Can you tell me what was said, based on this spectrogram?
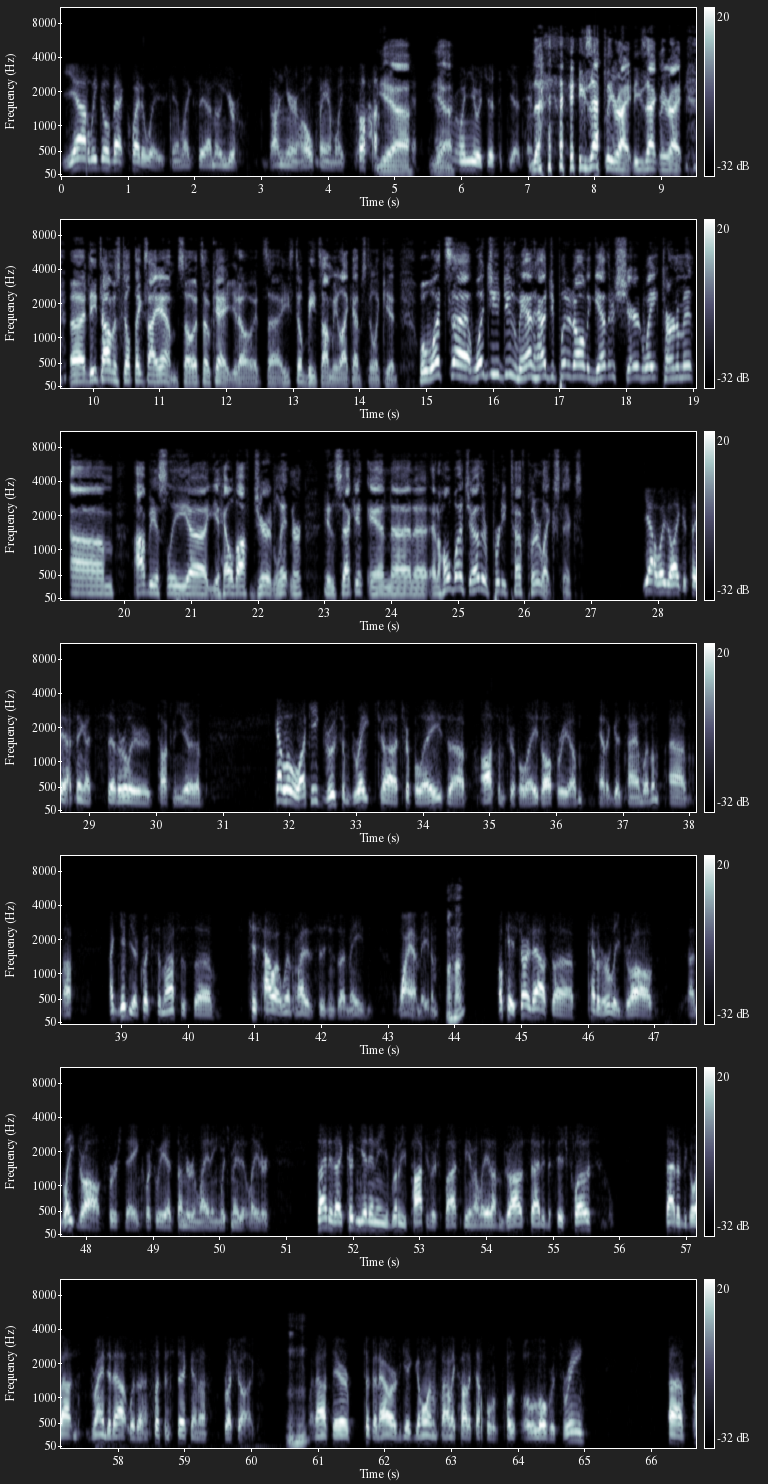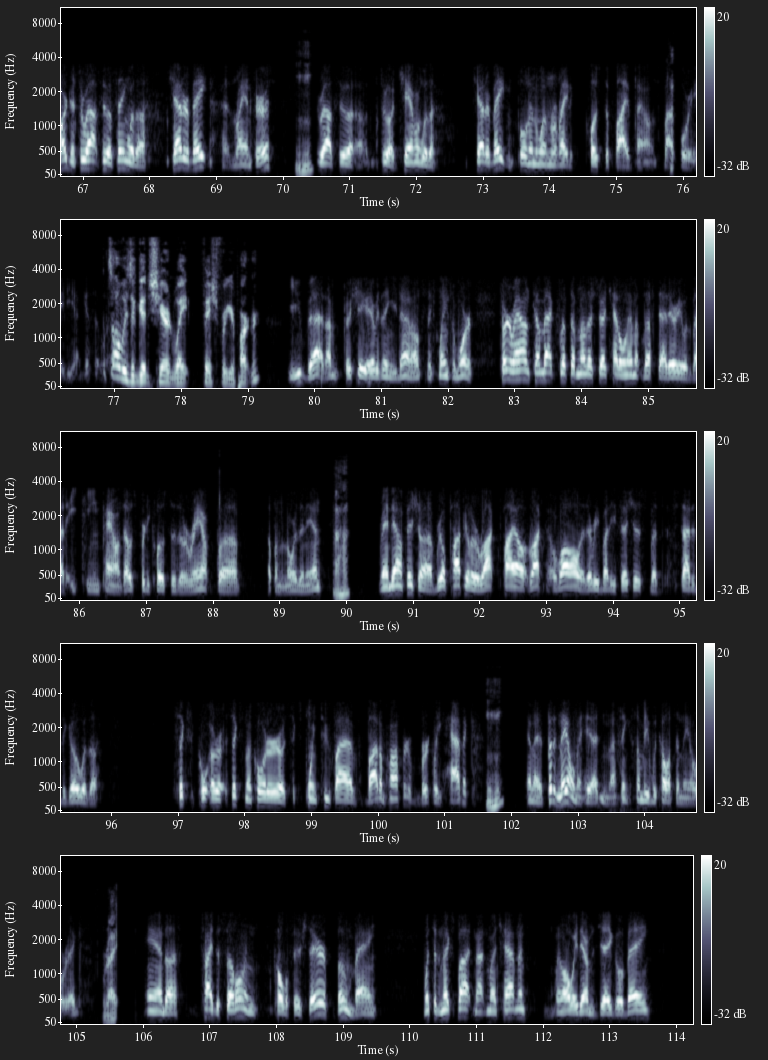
yeah, we go back quite a ways, Ken. Like I say, I know you're darn your whole family. So Yeah, yeah. remember when you was just a kid. exactly right. Exactly right. Uh, Dee Thomas still thinks I am, so it's okay. You know, it's, uh, he still beats on me like I'm still a kid. Well, what's, uh, what'd you do, man? How'd you put it all together? Shared weight tournament. Um, obviously, uh, you held off Jared Lintner in second and, uh, and, a, and a whole bunch of other pretty tough Clear Lake sticks. Yeah, well, like I say, I think I said earlier talking to you, got a little lucky, grew some great uh, triple A's, uh, awesome triple A's, all three of them. Had a good time with them. Uh, I'll, I'll give you a quick synopsis of just how I went and why the decisions I made, why I made them. Uh huh. Okay, started out, uh, had an early draw, a late draw the first day. Of course, we had thunder and lightning, which made it later. Decided I couldn't get any really popular spots being I laid out and draw. Decided to fish close. Decided to go out and grind it out with a flipping stick and a brush hog. Mm-hmm. Went out there, took an hour to get going, and finally caught a couple of close, a little over three. Uh, partner threw out through a thing with a chatterbait, and Ryan Ferris. Mm-hmm. Threw out through a uh, through a channel with a chatterbait and pulled in one right close to five pounds, about 480, I guess it was. It's always a good shared weight fish for your partner. You bet. I appreciate everything you've done. I'll just explain some more. Turn around, come back, flipped up another stretch, had a limit, left that area with about 18 pounds. I was pretty close to the ramp uh, up on the northern end. Uh huh. Ran down fish a real popular rock pile, rock wall that everybody fishes, but decided to go with a six a quarter, six and a quarter, or six point two five bottom hopper, Berkley Havoc, Mm-hmm. and I put a nail in the head, and I think somebody would call it the nail rig, Right. and uh, tried to settle and call the fish there. Boom, bang. Went to the next spot, not much happening. Went all the way down to Jago Bay.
